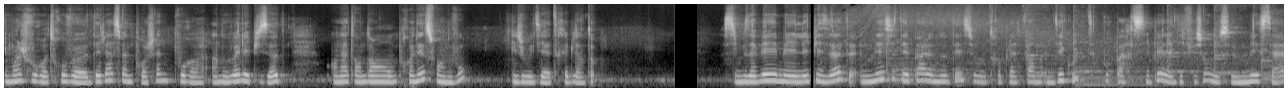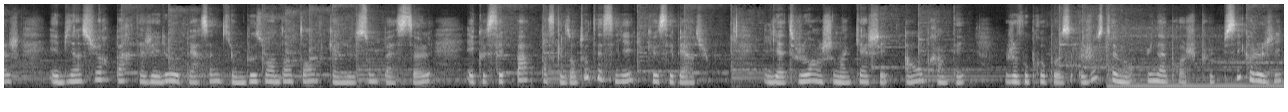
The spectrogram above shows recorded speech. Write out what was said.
Et moi, je vous retrouve euh, dès la semaine prochaine pour un nouvel épisode. En attendant, prenez soin de vous et je vous dis à très bientôt. Si vous avez aimé l'épisode, n'hésitez pas à le noter sur votre plateforme d'écoute pour participer à la diffusion de ce message et bien sûr partagez-le aux personnes qui ont besoin d'entendre qu'elles ne sont pas seules et que c'est pas parce qu'elles ont tout essayé que c'est perdu. Il y a toujours un chemin caché à emprunter. Je vous propose justement une approche plus psychologique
